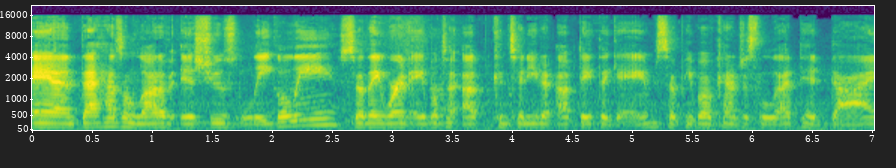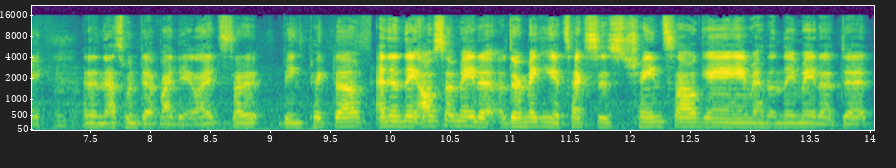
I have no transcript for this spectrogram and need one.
And that has a lot of issues legally, so they weren't able to up continue to update the game. So people kind of just let it die, and then that's when Dead by Daylight started being picked up. And then they also made a they're making a Texas Chainsaw game, and then they made a Dead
